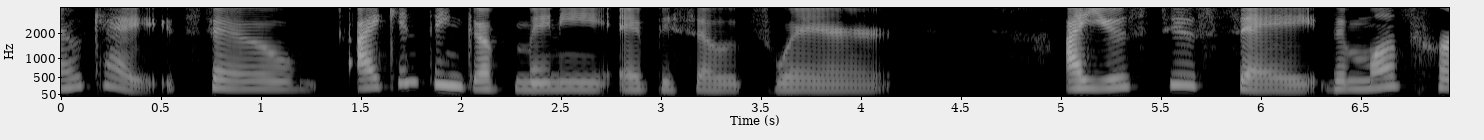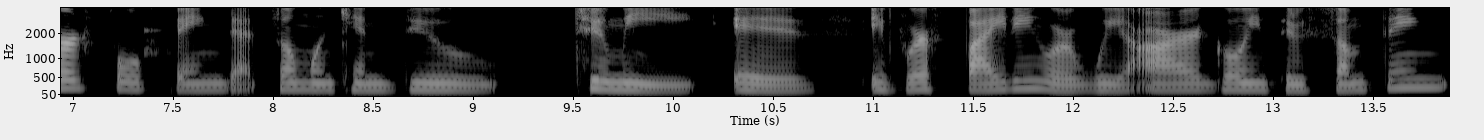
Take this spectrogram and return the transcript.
Okay, so I can think of many episodes where I used to say the most hurtful thing that someone can do to me is if we're fighting or we are going through something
